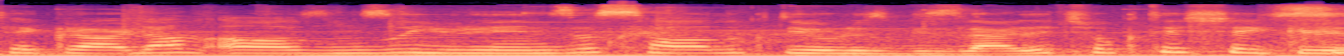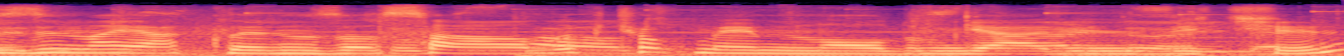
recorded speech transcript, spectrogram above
tekrardan ağzınıza, yüreğinize sağlık diyoruz bizler de. Çok teşekkür Sizin ederiz. ayaklarınıza Çok sağ sağlık. olun. Çok memnun oldum öyle. geldiğiniz için.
